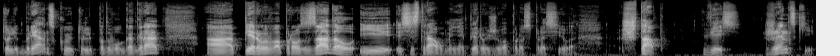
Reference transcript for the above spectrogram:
то ли Брянскую, то ли под Волгоград. А, Первый вопрос задал, и сестра у меня первый же вопрос спросила. Штаб весь женский,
